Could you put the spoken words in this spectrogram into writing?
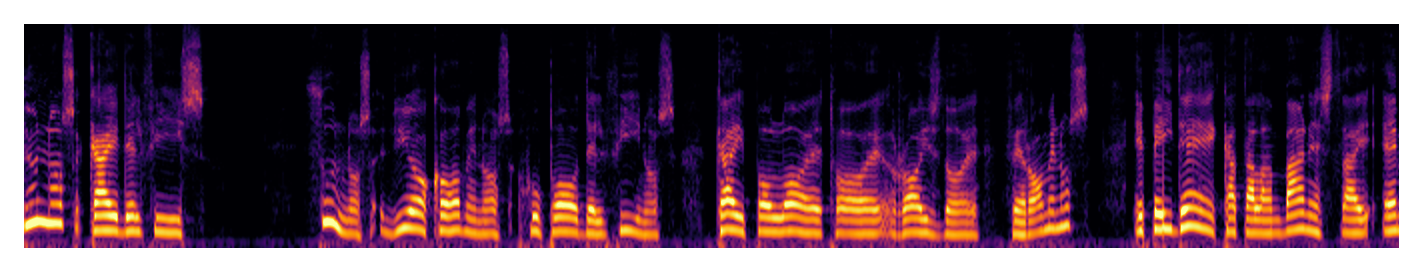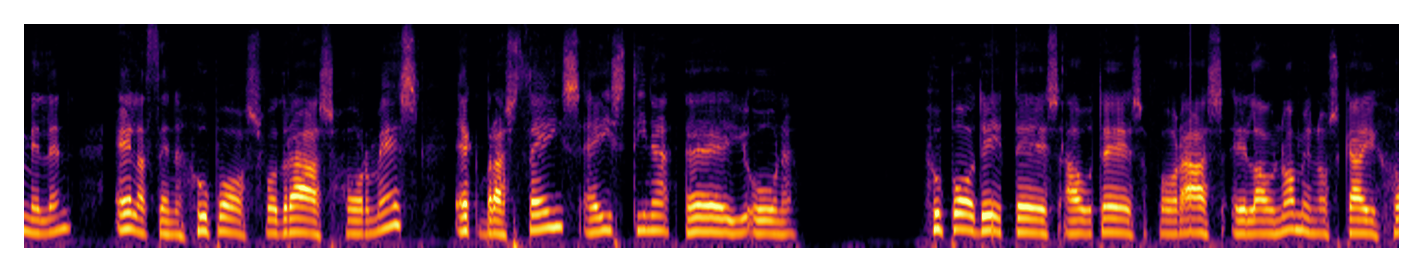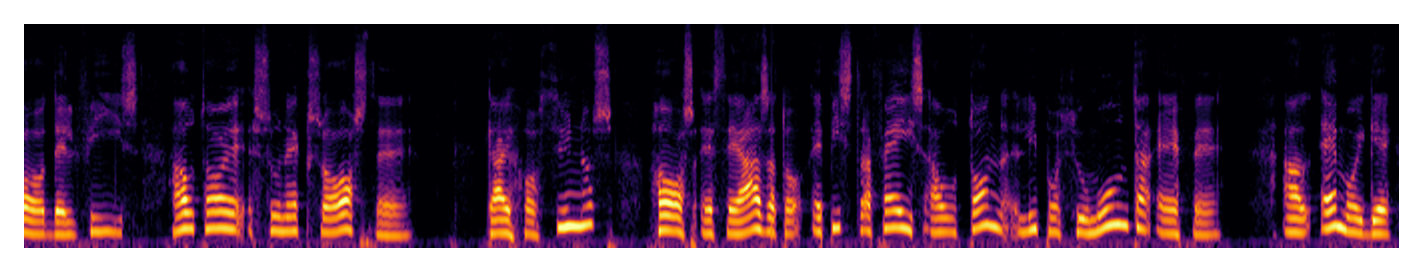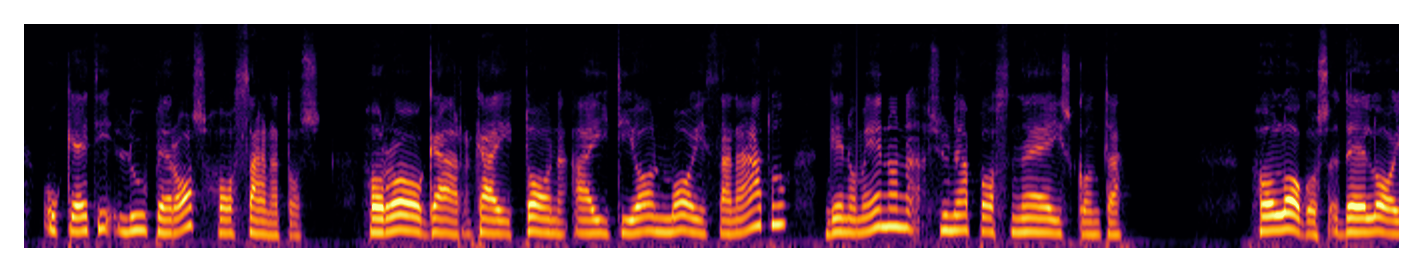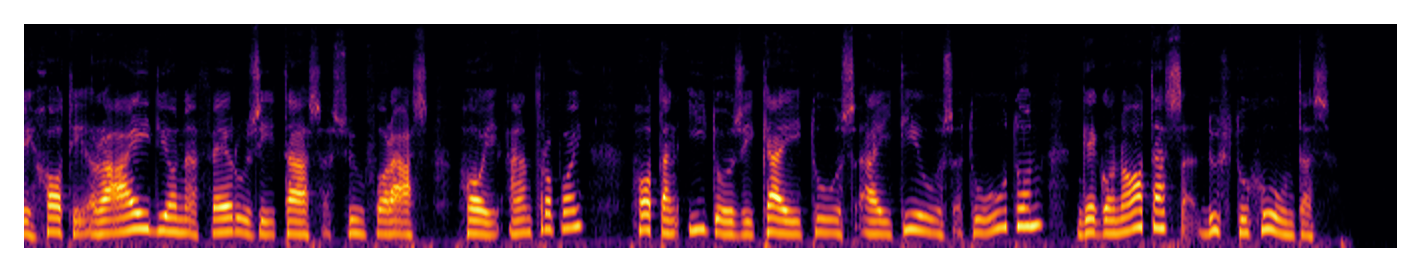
Thunnos kai Delphis. Thunnos Diocomenos hupo Delphinos cae Polloetoe Roisdoe feromenos, epeidae catalambanestae emelen, elathen hupo sfodras hormes, ec brastheis eistina eiona. Hupo detes autes foras elaunomenos kai ho delphis, autoe sun exo oste kai ho thunnos hos etheasato epistrapheis auton liposumunta efe al emoige uceti luperos ho thanatos horo gar kai ton aition moi thanatu genomenon sunapothneis conta ho logos de loi hoti raidion ferusi tas symphoras hoi anthropoi hotan idosi kai tus aitius tuuton gegonotas dustuhuntas.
